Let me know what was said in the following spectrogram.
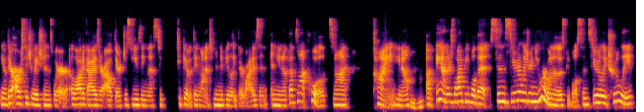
you know there are situations where a lot of guys are out there just using this to to get what they want to manipulate their wives. And and you know that's not cool. It's not kind you know? Mm-hmm. um, and there's a lot of people that sincerely and you were one of those people sincerely truly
